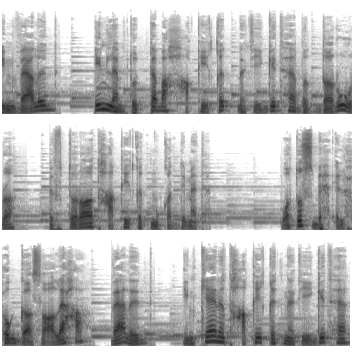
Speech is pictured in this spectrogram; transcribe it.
invalid إن لم تتبع حقيقة نتيجتها بالضرورة بافتراض حقيقة مقدمتها. وتصبح الحجة صالحة valid إن كانت حقيقة نتيجتها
